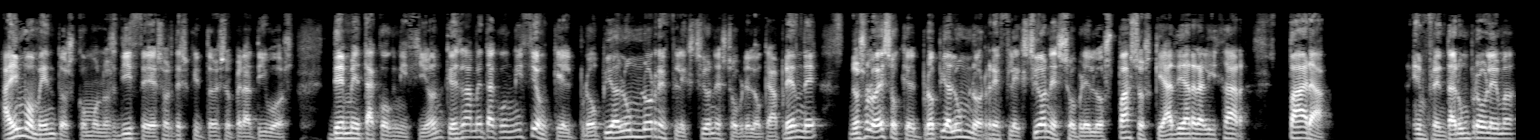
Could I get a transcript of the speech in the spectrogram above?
Hay momentos, como nos dice esos descriptores operativos, de metacognición. ¿Qué es la metacognición? Que el propio alumno reflexione sobre lo que aprende. No solo eso, que el propio alumno reflexione sobre los pasos que ha de realizar para enfrentar un problema,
